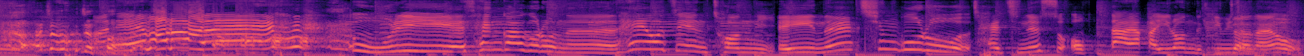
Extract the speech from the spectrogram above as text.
아니 왜 말을 안 해? 또 우리의 생각으로는 헤어진 전 애인을 친구로 잘 지낼 수 없다 약간 이런 느낌이잖아요.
